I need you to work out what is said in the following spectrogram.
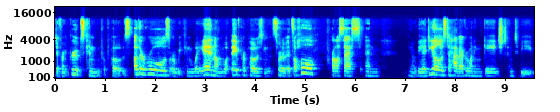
different groups can propose other rules or we can weigh in on what they've proposed and it's sort of it's a whole process and you know the ideal is to have everyone engaged and to be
